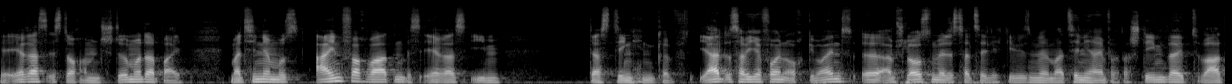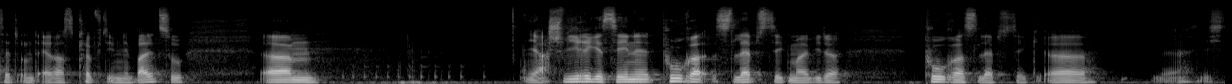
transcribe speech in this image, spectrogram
Der Eras ist doch am Stürmer dabei. Martinia muss einfach warten, bis Eras ihm das Ding hinköpft. Ja, das habe ich ja vorhin auch gemeint. Äh, am schlausten wäre es tatsächlich gewesen, wenn Martinia einfach da stehen bleibt, wartet und Eras köpft ihm den Ball zu. Ähm, ja, schwierige Szene, purer Slapstick mal wieder purer Slapstick. Äh, ich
